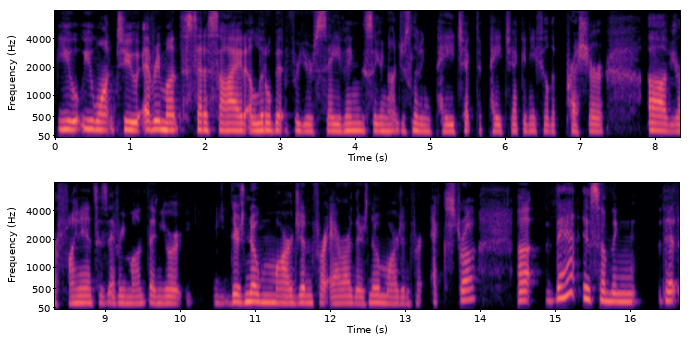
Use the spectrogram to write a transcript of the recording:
You you want to every month set aside a little bit for your savings so you're not just living paycheck to paycheck and you feel the pressure of your finances every month and you're there's no margin for error there's no margin for extra uh, that is something that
